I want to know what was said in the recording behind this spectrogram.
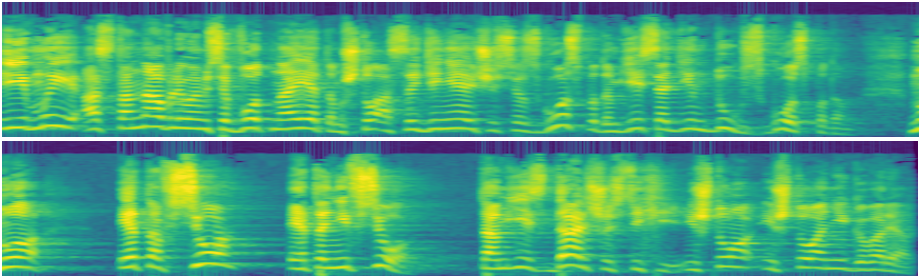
И мы останавливаемся вот на этом, что соединяющийся с Господом есть один дух с Господом. Но это все это не все. Там есть дальше стихи. И что, и что они говорят?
